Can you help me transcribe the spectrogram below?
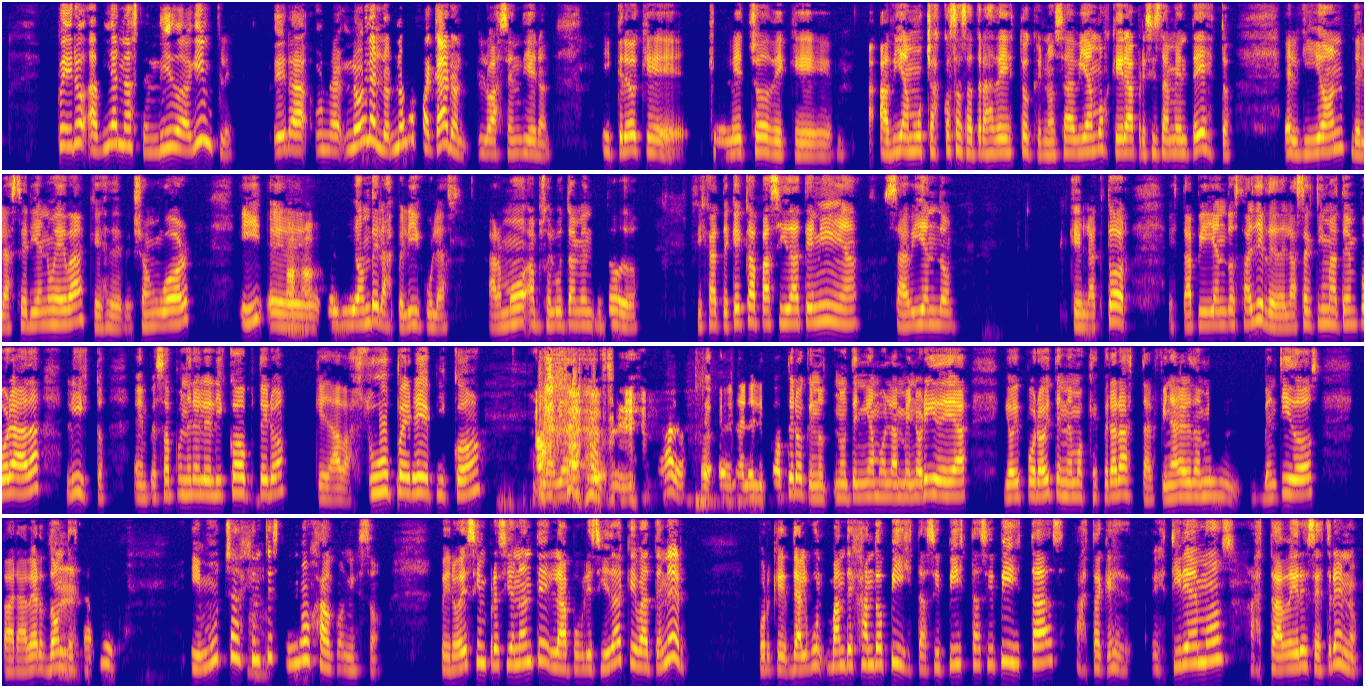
pero habían ascendido a Gimple. Era una, no, era lo, no lo sacaron, lo ascendieron. Y creo que, que el hecho de que había muchas cosas atrás de esto que no sabíamos que era precisamente esto. El guion de la serie nueva, que es de John Ward, y eh, el guion de las películas. Armó absolutamente todo. Fíjate qué capacidad tenía sabiendo que el actor está pidiendo salir desde la séptima temporada, listo, empezó a poner el helicóptero, quedaba súper épico, y había Sí, claro, e- era el helicóptero que no, no teníamos la menor idea, y hoy por hoy tenemos que esperar hasta el final del 2022 para ver dónde Sí. está Rick. Y mucha gente se enoja con eso, pero es impresionante la publicidad que va a tener, porque de algún, van dejando pistas y pistas y pistas hasta que estiremos hasta ver ese estreno.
